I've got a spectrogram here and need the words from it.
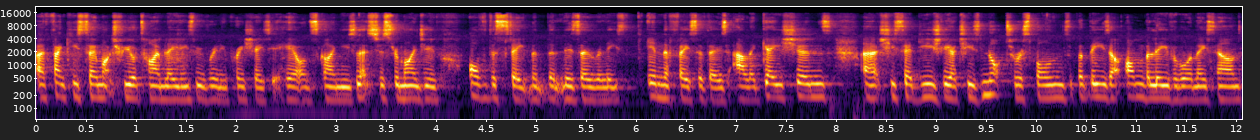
Uh, thank you so much for your time, ladies. We really appreciate it here on Sky News. Let's just remind you of the statement that Lizzo released in the face of those allegations. Uh, she said, Usually I choose not to respond, but these are unbelievable and they sound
